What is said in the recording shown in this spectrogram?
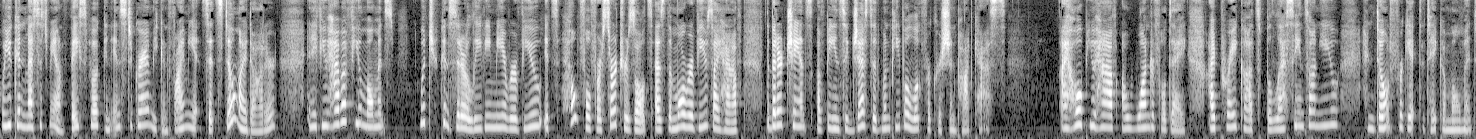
or you can message me on Facebook and Instagram. You can find me at Sit Still, My Daughter. And if you have a few moments, would you consider leaving me a review? It's helpful for search results, as the more reviews I have, the better chance of being suggested when people look for Christian podcasts. I hope you have a wonderful day. I pray God's blessings on you, and don't forget to take a moment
